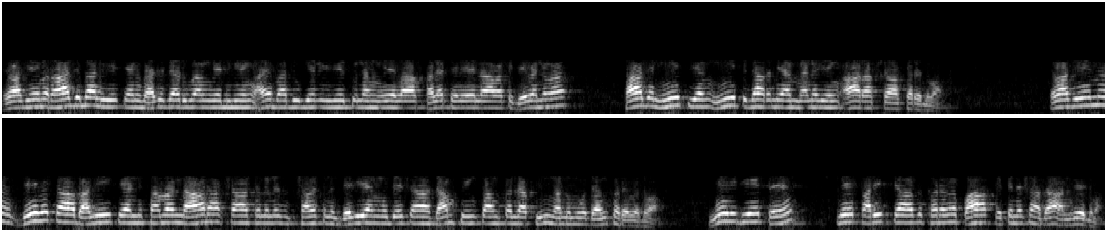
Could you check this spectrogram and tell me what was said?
ඒ වගේම රාජ බලය කියන්නේ රජදරුවන් වෙනුවෙන් අයබදු ගෙවිය යුතු නම් ඒවා කලට වේලාවට ගෙවනවා. සාග නීතියන් නීති ධර්මයන් මනවෙන් ආරක්ෂා කරනවා. එවැගේම දේවතා බලී කියන්නේ Taman ආරක්ෂා කරන සලසන දෙවියන් උදෙසා දම් පින්කම් කරලා පින් අනුමෝදන් කරනවා. මේ විදිහට මේ පරිත්‍යාග කරන පහක් එතන සදාන් වෙනවා.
